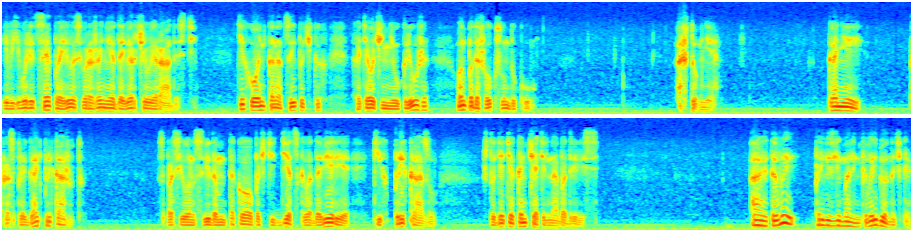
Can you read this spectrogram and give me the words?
и в его лице появилось выражение доверчивой радости. Тихонько, на цыпочках, хотя очень неуклюже, он подошел к сундуку. «А что мне? Коней распрягать прикажут?» — спросил он с видом такого почти детского доверия к их приказу, что дети окончательно ободрились. «А это вы привезли маленького ребеночка?»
